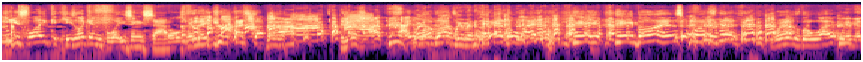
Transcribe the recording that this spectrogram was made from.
he's like he's like in Blazing Saddles when they dress up. In Have you guys, I, I Where love the that. white women? Where the white women? Hey, hey, boys, what's this? Where's the white women?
